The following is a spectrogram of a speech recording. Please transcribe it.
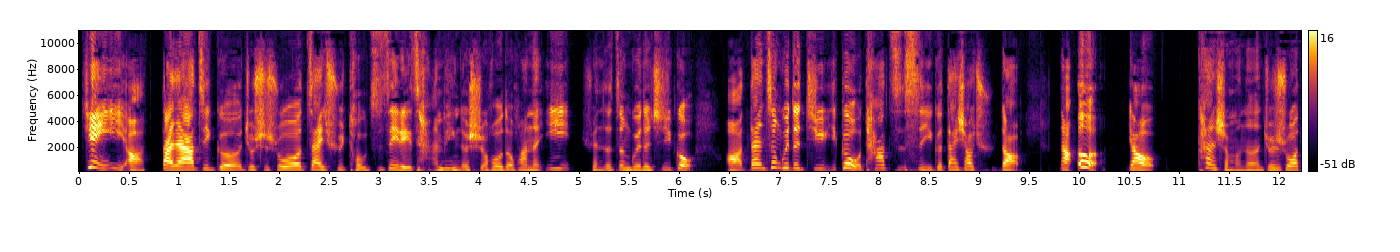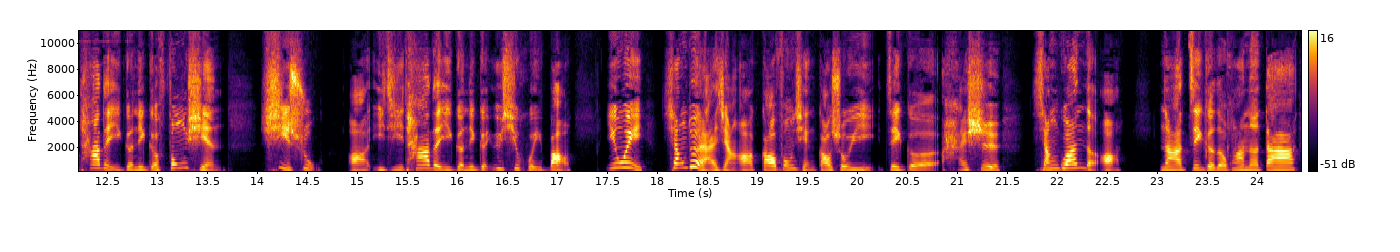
建议啊，大家这个就是说，在去投资这类产品的时候的话呢，一选择正规的机构啊，但正规的机构它只是一个代销渠道。那二要看什么呢？就是说它的一个那个风险系数啊，以及它的一个那个预期回报，因为相对来讲啊，高风险高收益这个还是相关的啊。那这个的话呢，大家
